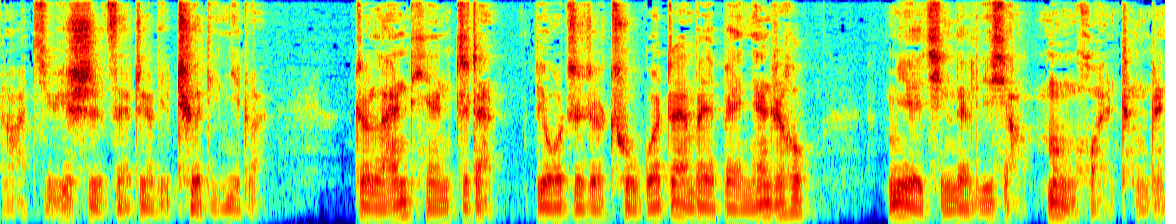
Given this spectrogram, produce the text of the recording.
啊，局势在这里彻底逆转。这蓝田之战标志着楚国战败百年之后。灭秦的理想梦幻成真。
